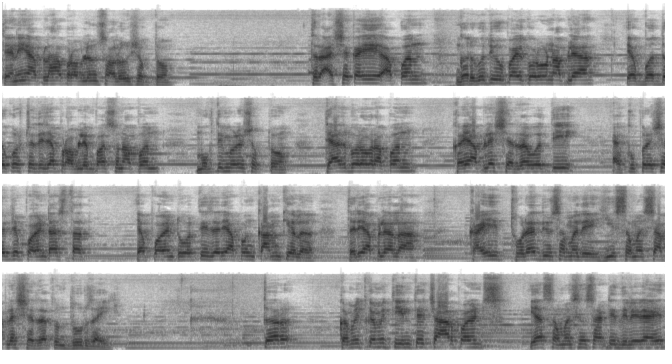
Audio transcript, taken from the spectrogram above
त्याने आपला हा प्रॉब्लेम सॉल्व्ह होऊ शकतो. तर असे काही आपण घरगुती उपाय करून आपल्या या बद्धकोष्ठतेच्या प्रॉब्लेमपासून आपण मुक्ती मिळू शकतो. त्याचबरोबर आपण काही आपल्या शरीरावरती ॲक्युप्रेशरचे पॉईंट असतात या पॉईंटवरती जरी आपण काम केलं तरी आपल्याला काही थोड्या दिवसामध्ये ही समस्या आपल्या शरीरातून दूर जाईल. तर कमीत कमी तीन ते चार पॉईंट्स या समस्येसाठी दिलेले आहेत.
